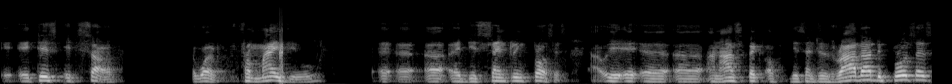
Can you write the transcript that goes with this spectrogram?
it is itself, well, from my view, a, a, a decentering process, uh, a, an aspect of decentering, rather the process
